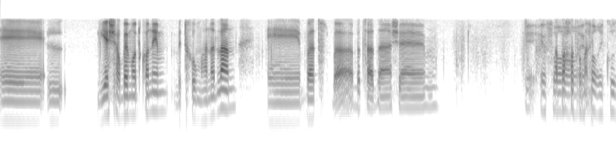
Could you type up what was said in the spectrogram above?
אה, יש הרבה מאוד קונים בתחום הנדל"ן אה, בצד ש... איפה, איפה ריכוז,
